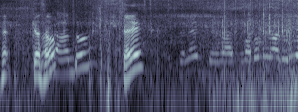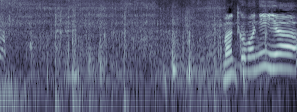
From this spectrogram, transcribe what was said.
¿Qué pasó? grabando? ¿Sí? Excelente, ma- mató mi batería. ¡Man como niña!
